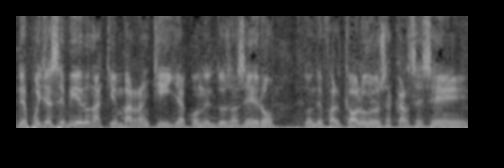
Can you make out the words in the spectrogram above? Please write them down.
Después ya se vieron aquí en Barranquilla con el 2 a 0, donde Falcao logró sacarse ese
